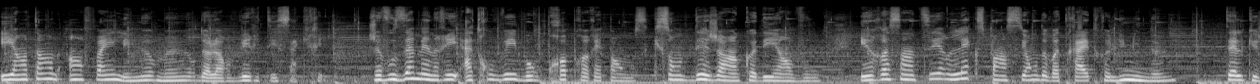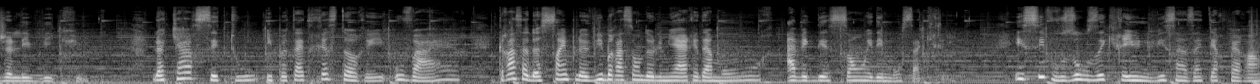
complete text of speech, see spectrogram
et entendre enfin les murmures de leur vérité sacrée. Je vous amènerai à trouver vos propres réponses qui sont déjà encodées en vous et ressentir l'expansion de votre être lumineux tel que je l'ai vécu. Le cœur sait tout et peut être restauré, ouvert, grâce à de simples vibrations de lumière et d'amour avec des sons et des mots sacrés. Et si vous osez créer une vie sans interférence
